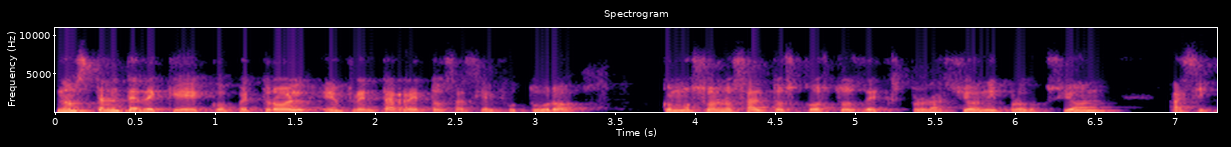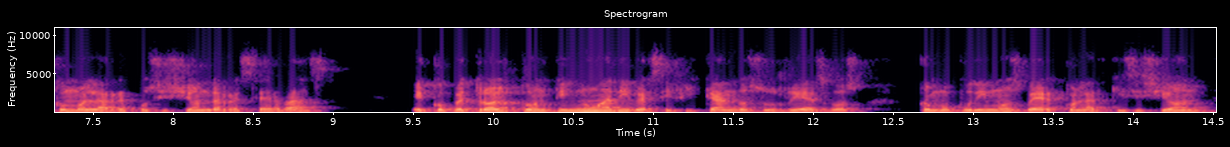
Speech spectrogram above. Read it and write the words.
No obstante de que Ecopetrol enfrenta retos hacia el futuro, como son los altos costos de exploración y producción, así como la reposición de reservas, Ecopetrol continúa diversificando sus riesgos, como pudimos ver con la adquisición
